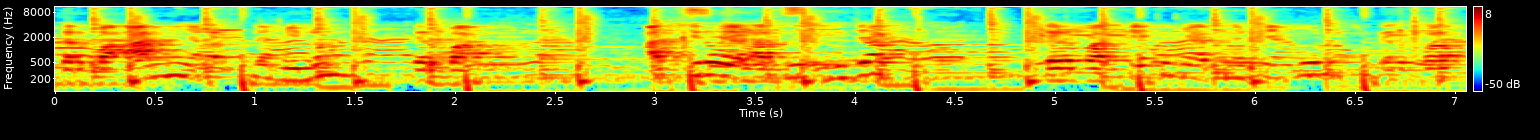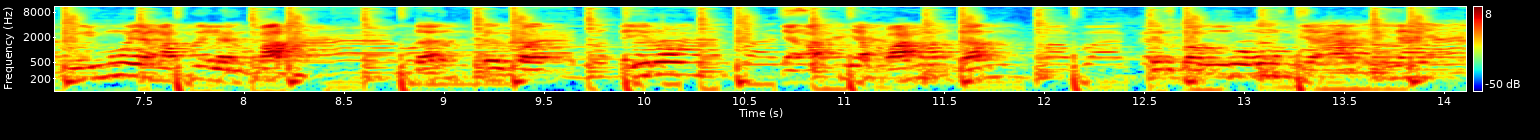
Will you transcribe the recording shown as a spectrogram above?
terba ani yang artinya minum, terba Aciro yang artinya injak, terba kepo yang artinya pikul, terba limo yang artinya lempar, dan terba tiro yang artinya panah dan terba yang artinya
